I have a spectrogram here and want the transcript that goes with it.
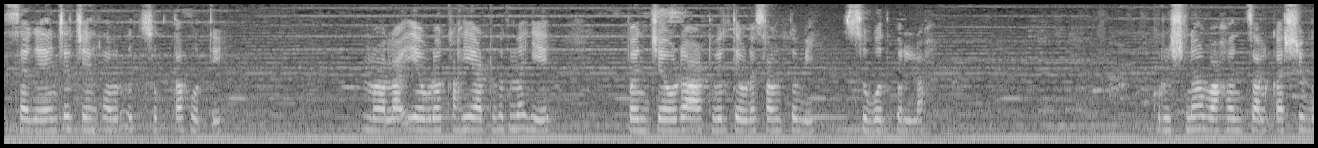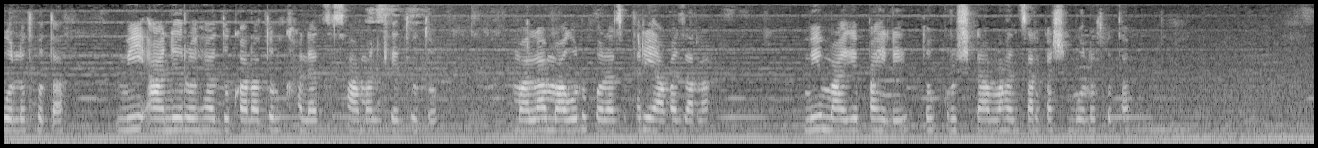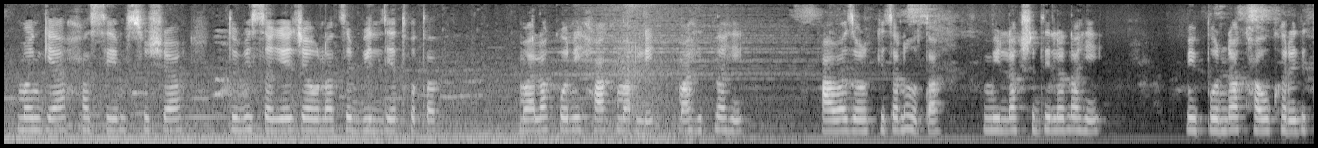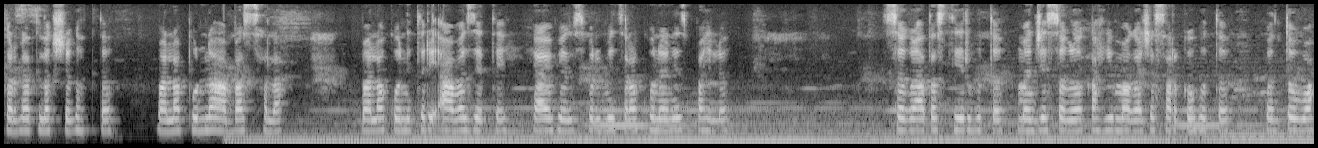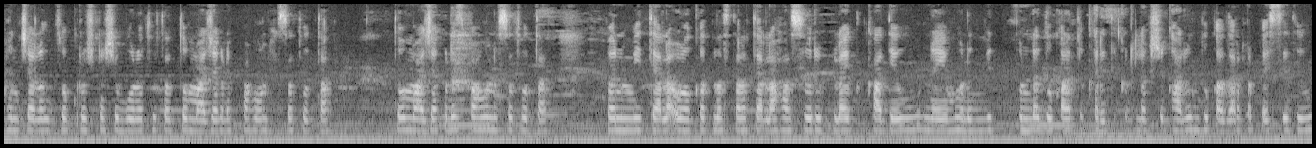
सगळ्यांच्या चेहऱ्यावर उत्सुकता होती. मला एवढं काही आठवत नाही आहे पण जेवढं आठवेल तेवढं सांगतो मी सुबोध बोलला. कृष्णा वाहन चालकाशी बोलत होता. मी आणि रोह्या दुकानातून खाण्याचं सामान घेत होतो. मला मागून कोणाचा तरी आवाज आला. मी मागे पाहिले तो कृष्णा वाहन चालकाशी बोलत होता. मंग्या हसीम सुशा तुम्ही सगळे जेवणाचं बिल देत होतात. मला कोणी हाक मारली माहीत नाही. आवाज ओळखीचा नव्हता. मी लक्ष दिलं नाही. मी पुन्हा खाऊ खरेदी करण्यात लक्ष घातलं. मला पुन्हा आभास झाला. मला कोणीतरी आवाज येते ह्या वेळेसवर मी जरा खुण्यानेच पाहिलं. सगळं आता स्थिर होतं. म्हणजे सगळं काही मागाच्यासारखं होतं. पण तो वाहन चालक जो कृष्णाशी बोलत होता तो माझ्याकडे पाहून हसत होता. तो माझ्याकडेच पाहून हसत होता. पण मी त्याला ओळखत नसताना त्याला हसू रिप्लाय का देऊ नये म्हणून मी पुन्हा दुकानातील खरेदीकडे लक्ष घालून दुकानदाराला पैसे देऊन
